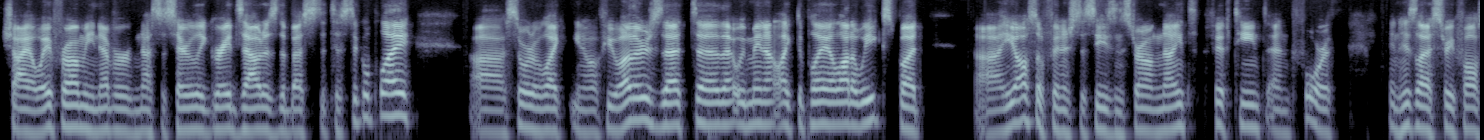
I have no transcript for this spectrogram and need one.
shy away from. He never necessarily grades out as the best statistical play. Uh, sort of like you know a few others that uh, that we may not like to play a lot of weeks, but uh, he also finished the season strong, ninth, 15th, and fourth in his last three fall,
